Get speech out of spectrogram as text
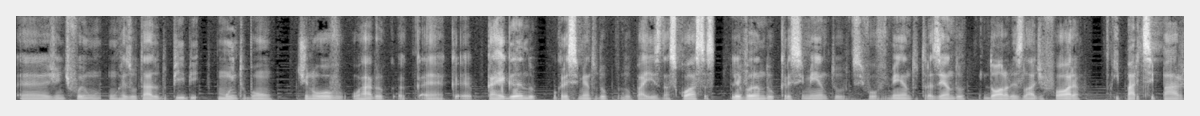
é, gente, foi um, um, resultado do PIB muito bom. De novo, o agro é, é, carregando o crescimento do, do, país nas costas, levando crescimento, desenvolvimento, trazendo dólares lá de fora e participar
